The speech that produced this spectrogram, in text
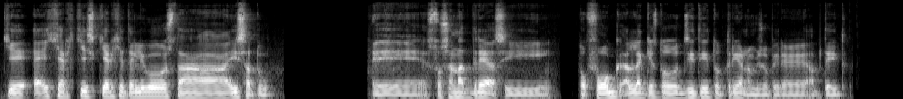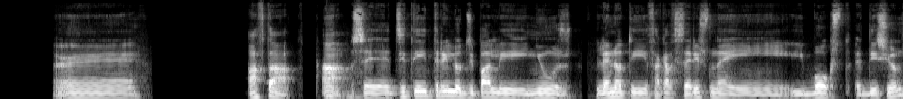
και έχει αρχίσει και έρχεται λίγο στα ίσα του. Ε, στο San Andreas η, το Fog, αλλά και στο GTA το 3 νομίζω πήρε update. Ε, αυτά. Α, σε GTA Trilogy πάλι news λένε ότι θα καθυστερήσουν οι, οι boxed editions,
